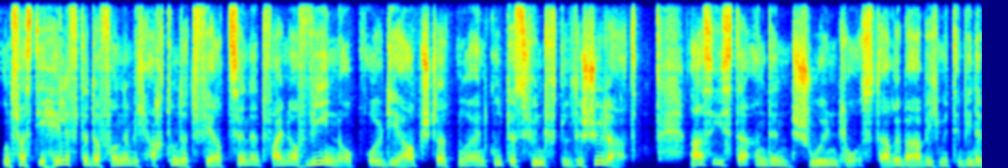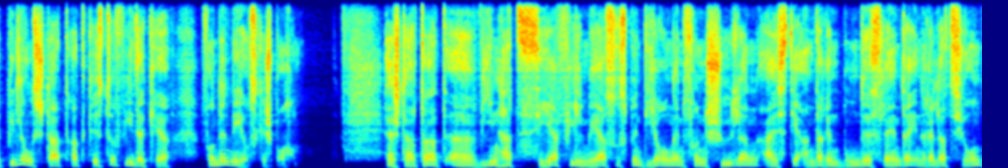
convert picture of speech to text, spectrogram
und fast die Hälfte davon, nämlich 814, entfallen auf Wien, obwohl die Hauptstadt nur ein gutes Fünftel der Schüler hat. Was ist da an den Schulen los? Darüber habe ich mit dem Wiener Bildungsstadtrat Christoph Wiederkehr von den NEOS gesprochen. Herr Stadtrat, äh, Wien hat sehr viel mehr Suspendierungen von Schülern als die anderen Bundesländer in Relation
